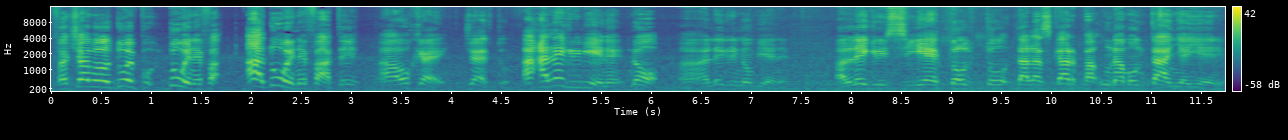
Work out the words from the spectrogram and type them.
facciamo due, due ne fa, ah due ne fate? Ah ok, certo. Ah, Allegri viene? No, ah, Allegri non viene. Allegri si è tolto dalla scarpa una montagna ieri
